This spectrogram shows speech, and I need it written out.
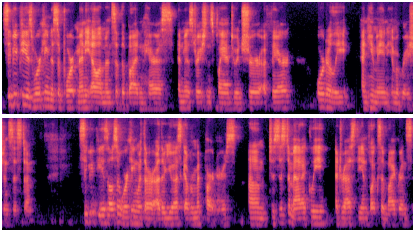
CBP is working to support many elements of the Biden-Harris administration's plan to ensure a fair, orderly, and humane immigration system. CBP is also working with our other U.S. government partners um, to systematically address the influx of migrants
